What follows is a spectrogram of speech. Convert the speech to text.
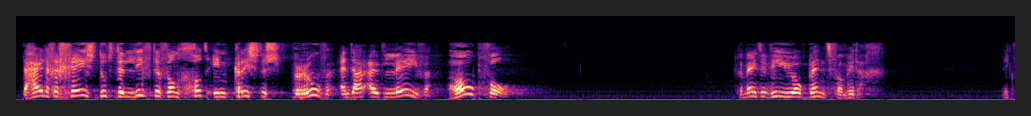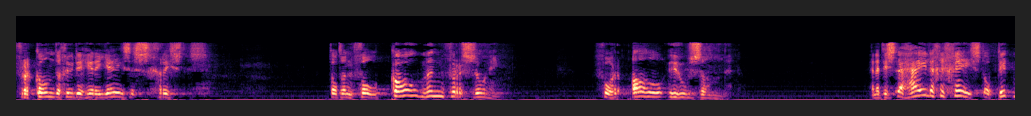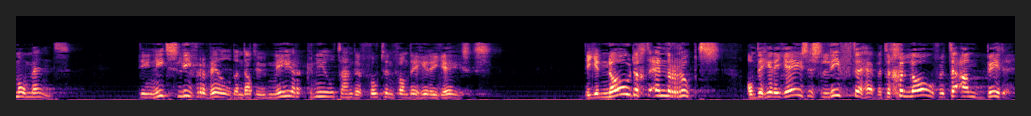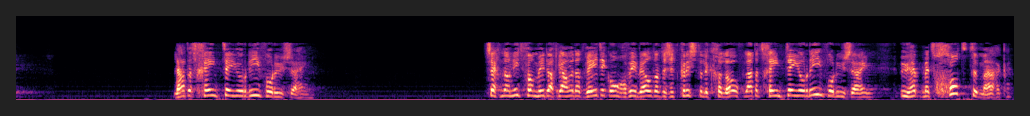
De Heilige Geest doet de liefde van God in Christus proeven en daaruit leven, hoopvol. Gemeente, wie u ook bent vanmiddag. Ik verkondig u de Heer Jezus Christus tot een volkomen verzoening voor al uw zonden. En het is de Heilige Geest op dit moment die niets liever wil dan dat u neerknielt aan de voeten van de Heer Jezus. Die je nodigt en roept om de Heer Jezus lief te hebben, te geloven, te aanbidden. Laat het geen theorie voor u zijn. Zeg nou niet vanmiddag, ja, maar dat weet ik ongeveer wel, dat is het christelijk geloof. Laat het geen theorie voor u zijn. U hebt met God te maken.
